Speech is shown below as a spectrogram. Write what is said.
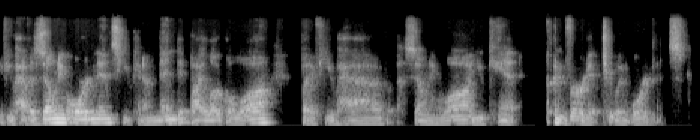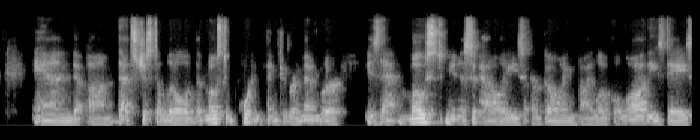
if you have a zoning ordinance, you can amend it by local law. But if you have a zoning law, you can't convert it to an ordinance. And um, that's just a little, the most important thing to remember is that most municipalities are going by local law these days,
